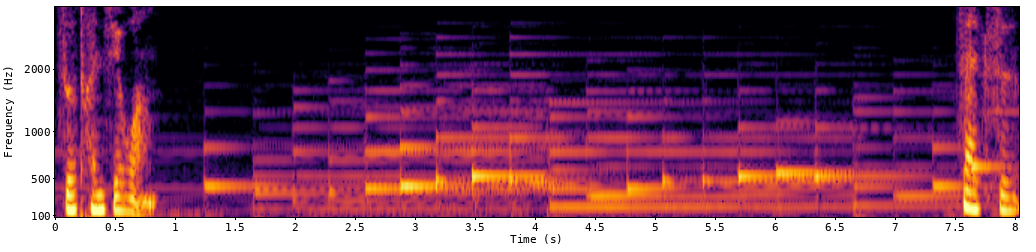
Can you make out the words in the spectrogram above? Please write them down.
则团结亡。”再次，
